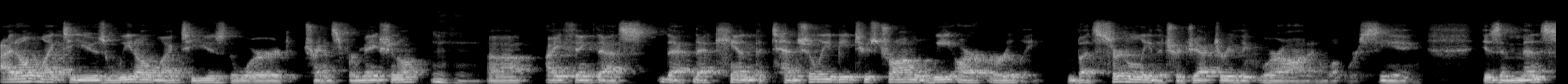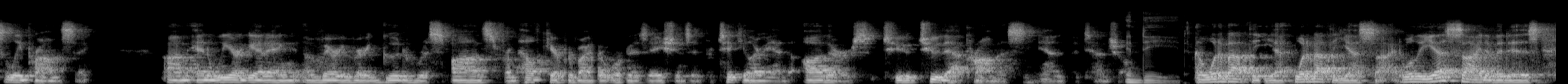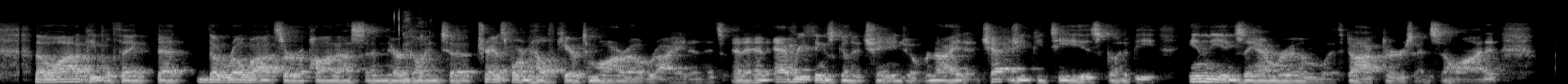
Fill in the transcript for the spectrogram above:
I don't like to use, we don't like to use the word transformational. Mm-hmm. Uh, I think that's that that can potentially be too strong. We are early, but certainly the trajectory that we're on and what we're seeing is immensely promising. Um, and we are getting a very, very good response from healthcare provider organizations in particular and others to, to that promise and potential. Indeed. And what about the yes, what about the yes side? Well, the yes side of it is that a lot of people think that the robots are upon us and they're going to transform healthcare tomorrow, right? And it's and, and everything's going to change overnight. And Chat GPT is going to be in the exam room with doctors and so on. And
